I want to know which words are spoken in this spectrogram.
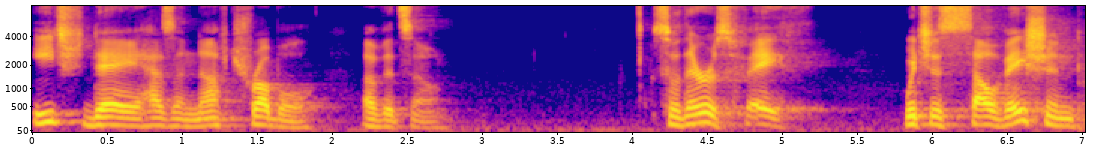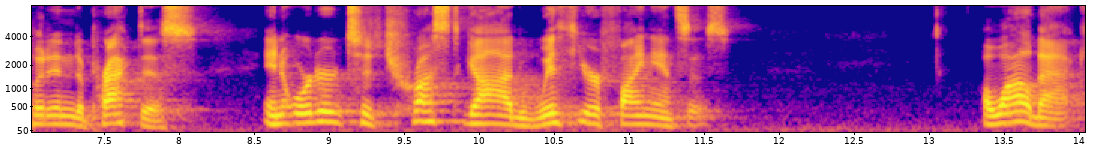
Each day has enough trouble of its own. So there is faith, which is salvation put into practice in order to trust God with your finances. A while back,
